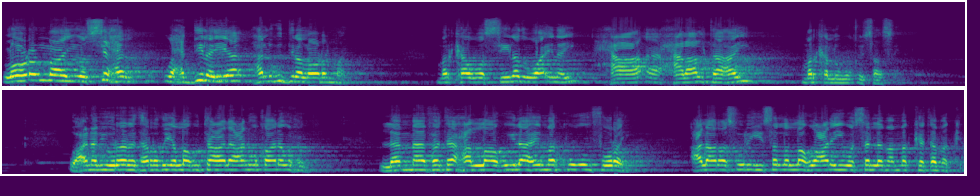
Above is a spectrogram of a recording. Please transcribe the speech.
odhan maayo sixir wax dilaya ha lagu dila lo odhan maayo. Marka wasiiladu waa inay xalaal tahay marka lagu qisaasay. وcan abi hurayrata radia allahu tacala canhu qaala wuxuu lama fataxa allahu ilaahay markuu u furay calaa rasuulihi sala allahu alayh wasalama makkata maka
